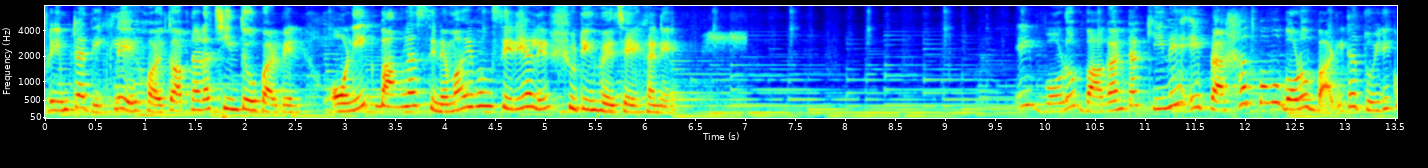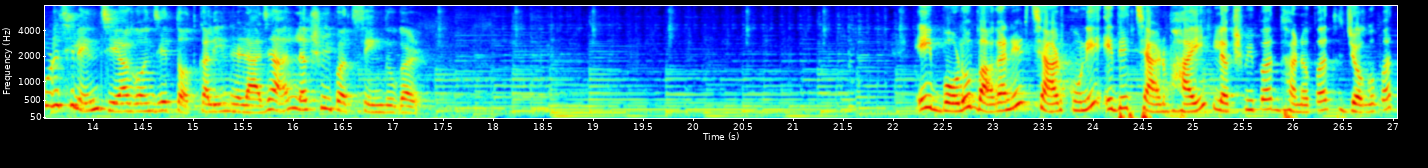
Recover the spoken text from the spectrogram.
ফ্রেমটা দেখলে হয়তো আপনারা চিনতেও পারবেন, অনেক বাংলা সিনেমা এবং সিরিয়ালের শুটিং হয়েছে এখানে। এই বড় বাগানটা কিনে এই প্রাসাদপম বড় বাড়িটা তৈরি করেছিলেন জিয়াগঞ্জের তৎকালীন রাজা লক্ষ্মীপদ সিং দুগার। এই বড় বাগানের চার কোণে এদের চার ভাই লক্ষ্মীপদ, ধনপদ জগপত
